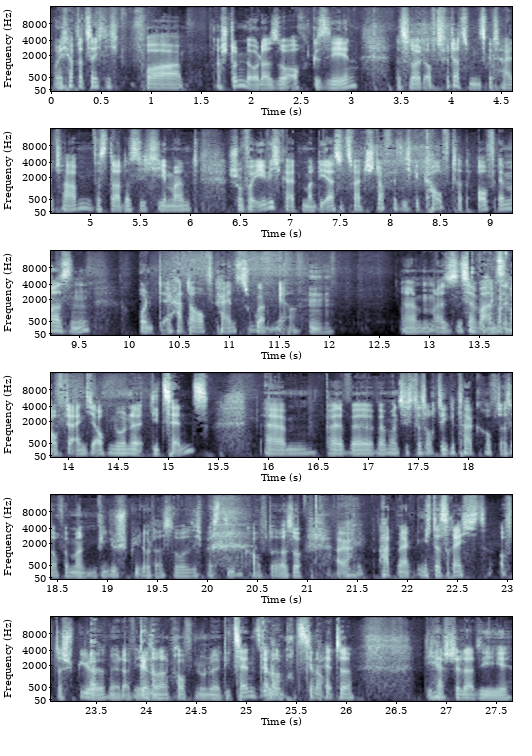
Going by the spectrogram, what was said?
Und ich habe tatsächlich vor einer Stunde oder so auch gesehen, dass Leute auf Twitter zumindest geteilt haben, dass da, dass sich jemand schon vor Ewigkeiten mal die erste, zweite Staffel sich gekauft hat auf Amazon und er hat darauf keinen Zugang mehr. Mhm. Ähm, also es ist ja, man Wahnsinn. verkauft ja eigentlich auch nur eine Lizenz, ähm, weil, weil wenn man sich das auch digital kauft, also auch wenn man ein Videospiel oder so sich bei Steam kauft oder so, äh, hat man ja nicht das Recht auf das Spiel Ja, mehr oder weniger, genau. sondern kauft nur eine Lizenz. Genau, also im Prinzip genau. hätte die Hersteller die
